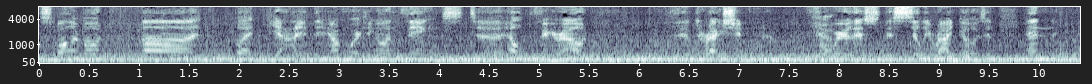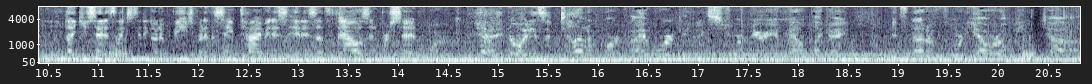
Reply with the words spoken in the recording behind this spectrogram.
smaller boat. Uh, but yeah, I, I'm working on things to help figure out the direction for Yeah. where this this silly ride goes. And and like you said, it's like sitting on a beach, but at the same time, it is it is a thousand percent work. Yeah, no, it is a ton of work. I work an extraordinary amount. Like I, it's not a 40 hour a week job.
